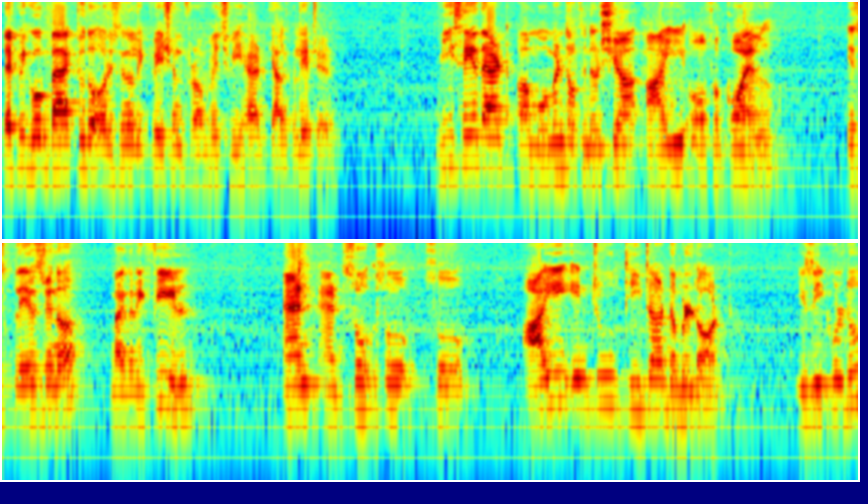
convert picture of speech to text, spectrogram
Let me go back to the original equation from which we had calculated we say that a moment of inertia I of a coil is placed in a magnetic field and and so so so I into theta double dot is equal to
